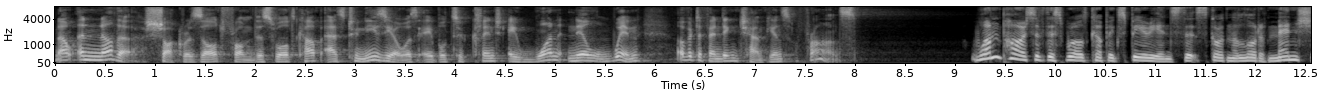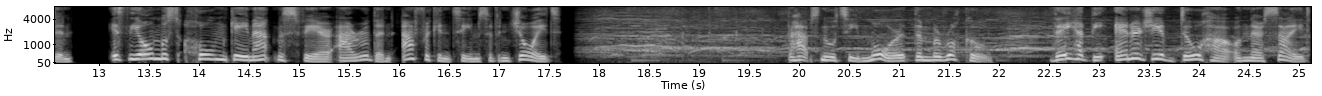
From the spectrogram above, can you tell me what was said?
Now, another shock result from this World Cup as Tunisia was able to clinch a 1 0 win over defending champions France. One part of this World Cup experience that's gotten a lot of mention is the almost home game atmosphere Arab and African teams have enjoyed. Perhaps no team more than Morocco. They had the energy of Doha on their side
